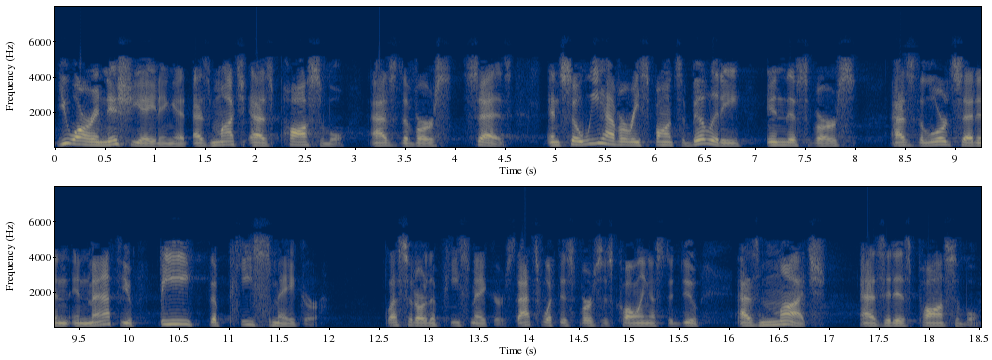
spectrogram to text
you are initiating it as much as possible, as the verse says. And so we have a responsibility in this verse, as the Lord said in, in Matthew, be the peacemaker. Blessed are the peacemakers. That's what this verse is calling us to do, as much as it is possible.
